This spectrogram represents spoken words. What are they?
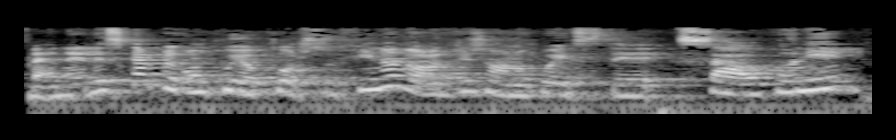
Bene, le scarpe con cui ho corso fino ad oggi sono queste Saucony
